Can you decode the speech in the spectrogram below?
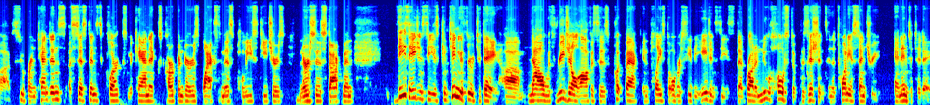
Uh, superintendents, assistants, clerks, mechanics, carpenters, blacksmiths, police, teachers, nurses, stockmen. These agencies continue through today, um, now with regional offices put back in place to oversee the agencies that brought a new host of positions in the 20th century and into today.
